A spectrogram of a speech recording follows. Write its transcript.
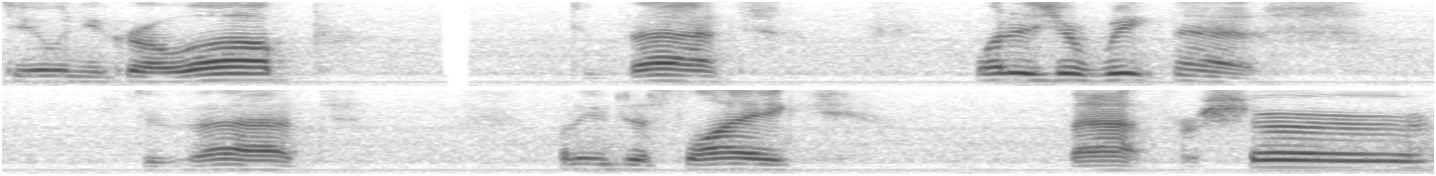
Do when you grow up? Do that. What is your weakness? Do that. What do you dislike? That for sure.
